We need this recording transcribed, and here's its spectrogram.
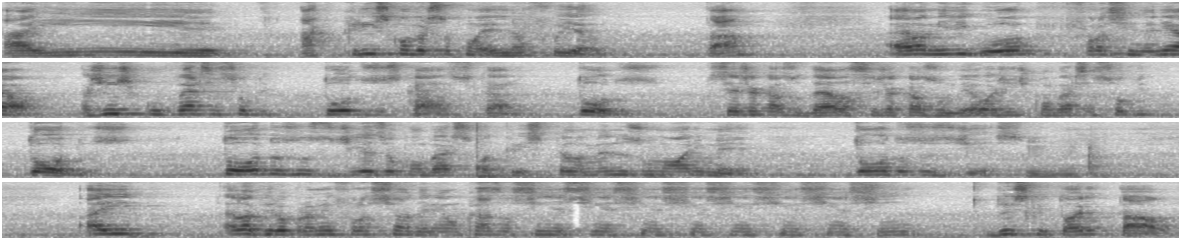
Aí a Cris conversou com ele, não fui eu, tá? Aí ela me ligou e falou assim, Daniel, a gente conversa sobre todos os casos, cara, todos. Seja caso dela, seja caso meu, a gente conversa sobre todos. Todos os dias eu converso com a Cris pelo menos uma hora e meia. Todos os dias. Aí ela virou pra mim e falou assim, ó, Daniel, um caso assim, assim, assim, assim, assim, assim, assim, assim, do escritório tal.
